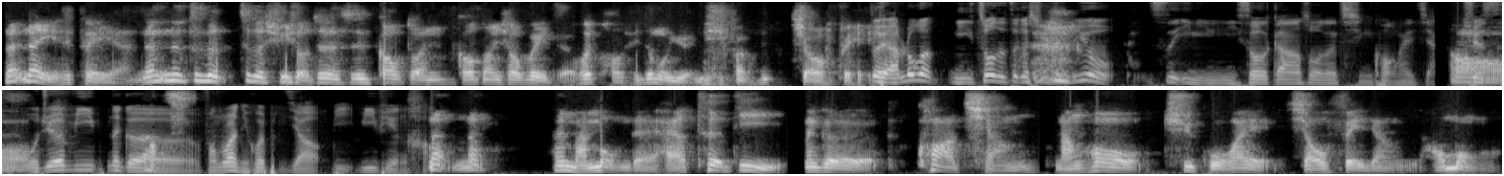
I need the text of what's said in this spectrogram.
那那也是可以啊。那那这个这个需求真的是高端高端消费者会跑去这么远地方 消费？对啊，如果你做的这个需求又是以你说刚刚说的那个情况来讲，确实，我觉得 V 那个防毒软体会比较比 VPN 好。那那还蛮猛的，还要特地那个跨墙，然后去国外消费这样子，好猛哦。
